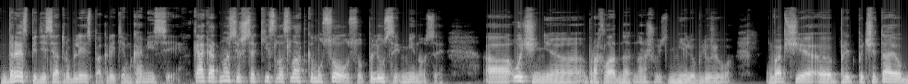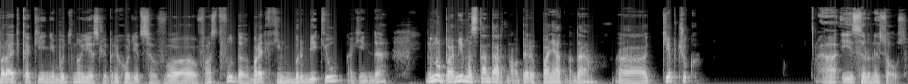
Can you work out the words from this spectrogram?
Дресс 50 рублей с покрытием комиссии. Как относишься к кисло-сладкому соусу? Плюсы, минусы. А, очень э, прохладно отношусь, не люблю его. Вообще э, предпочитаю брать какие-нибудь, ну, если приходится в э, фастфудах, брать какие-нибудь барбекю, какие-нибудь, да? Ну, помимо стандартного, во-первых, понятно, да? А, кепчук а, и сырный соус.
